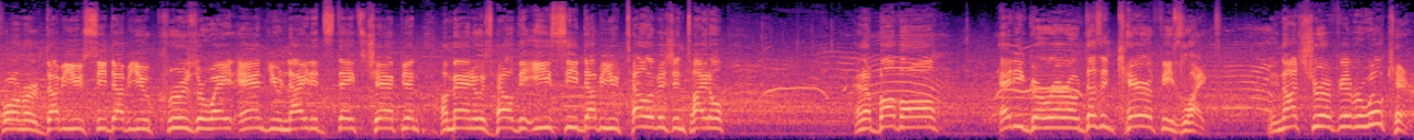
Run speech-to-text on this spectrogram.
Former WCW Cruiserweight and United States Champion, a man who has held the ECW television title. And above all, Eddie Guerrero doesn't care if he's liked. He's not sure if he ever will care.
